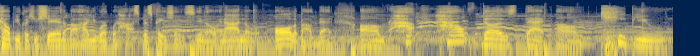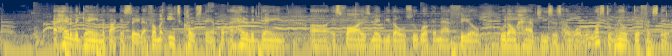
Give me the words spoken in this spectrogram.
help you because you shared about how you work with hospice patients, you know, and I know all about that. Um, how how does that um, keep you ahead of the game, if I can say that, from an East Coast standpoint, ahead of the game, uh, as far as maybe those who work in that field who don't have Jesus? What's the real difference there?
